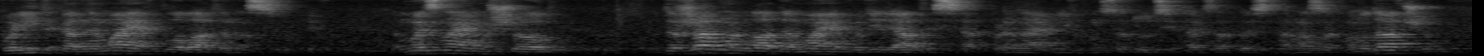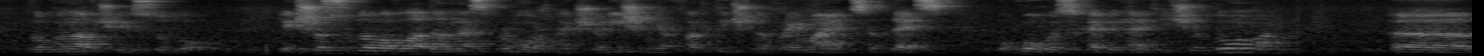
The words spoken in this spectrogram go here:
Політика не має впливати на суддів. Ми знаємо, що державна влада має поділятися, принаймні в Конституції так записано, на законодавчу, виконавчу і судову. Якщо судова влада не спроможна, якщо рішення фактично приймаються десь у когось в кабінеті чи вдома, е,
